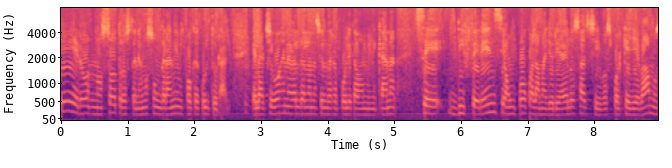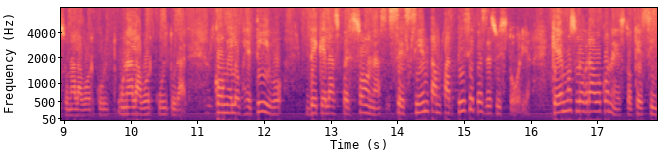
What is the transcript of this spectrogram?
pero nosotros tenemos un gran enfoque cultural. El Archivo General de la Nación de República Dominicana se diferencia un poco a la mayoría de los archivos porque llevamos una labor, una labor cultural con el objetivo de que las personas se sientan partícipes de su historia. ¿Qué hemos logrado con esto? Que si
